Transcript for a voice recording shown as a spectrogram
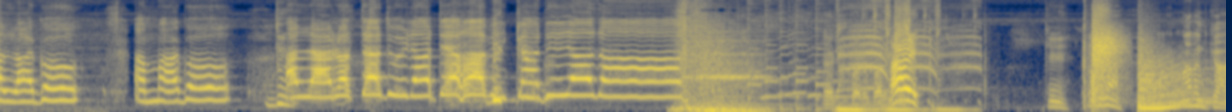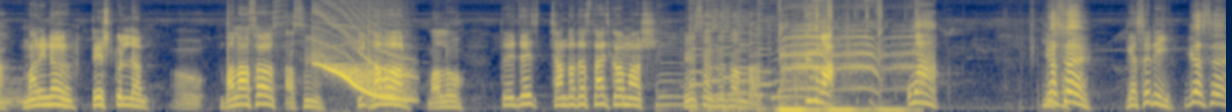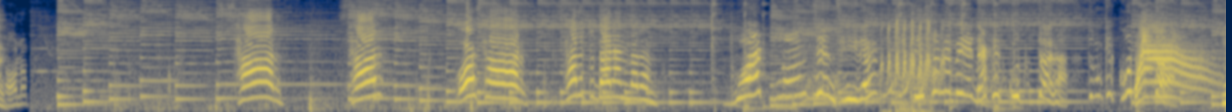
আল্লাহ গো আম্মা গো আল্লাহ রস্তা দুই রাতে ভিক্ষা দিয়া যান। একবারে কি? মারেন কা? মারি না টেস্ট করলাম। ও। ভালো আছস? আসি কি খবর? ভালো। তো এই যে চান্দা দাস নাইজ কয় মাস? কে চাইছে চান্দা। কিন্তু মা ওমা গেছে। গেছে। নি? গেছে। Sir sir? ও স্যার স্যার একটু দাঁড়ান দাঁড়ান। What nonsense Hira? পিছনে বেয়ে ডাকে কুত্তারা। তুমি কি কুত্তা?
